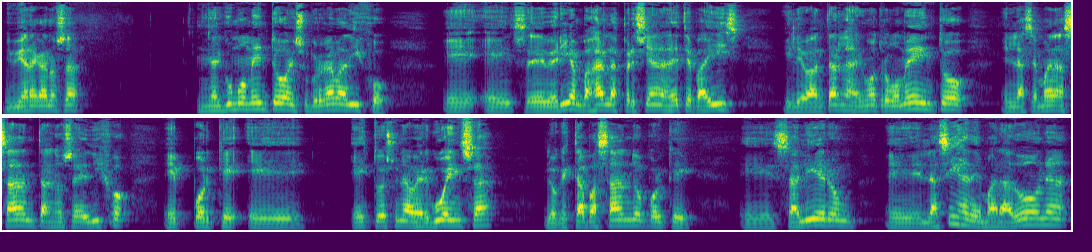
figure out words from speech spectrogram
Viviana Canosa, en algún momento en su programa dijo, eh, eh, se deberían bajar las persianas de este país y levantarlas en otro momento, en la Semana Santa, no sé, dijo, eh, porque esto es una vergüenza lo que está pasando, porque salieron las hijas de Maradona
